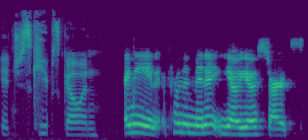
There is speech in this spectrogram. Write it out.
It just keeps going. I mean, from the minute Yo-Yo starts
